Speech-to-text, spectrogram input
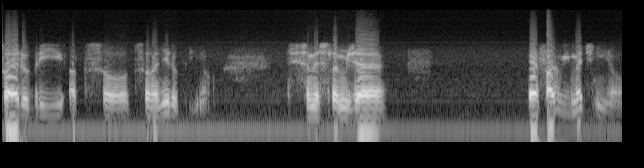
co je dobrý a co, co není dobrý. No. Ty si myslím, že je fakt výjimečný, no.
